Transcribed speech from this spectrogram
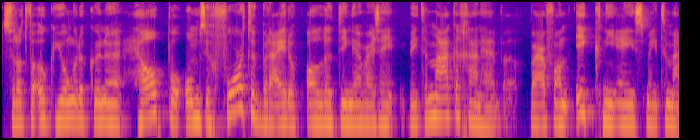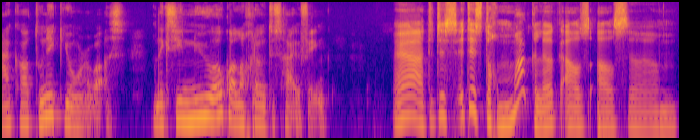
Zodat we ook jongeren kunnen helpen om zich voor te bereiden op alle dingen waar zij mee te maken gaan hebben. Waarvan ik niet eens mee te maken had toen ik jonger was. Want ik zie nu ook al een grote schuiving. Ja, het is, het is toch makkelijk als, als, um,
